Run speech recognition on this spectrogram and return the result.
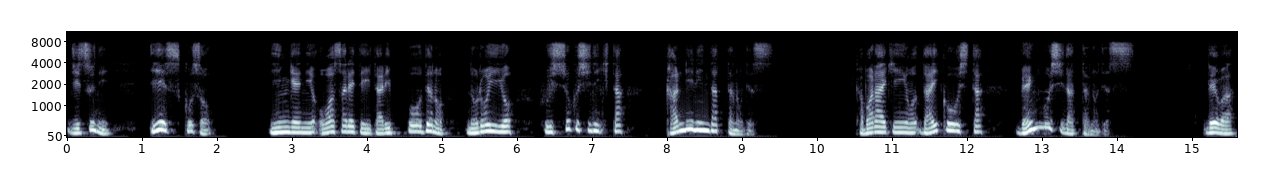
実にイエスこそ人間に負わされていた立法での呪いを払拭しに来た管理人だったのです。過払い金を代行した弁護士だったのです。では、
